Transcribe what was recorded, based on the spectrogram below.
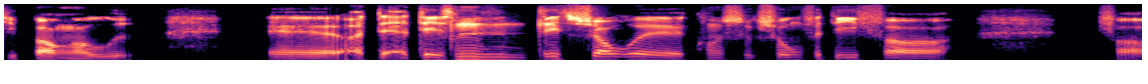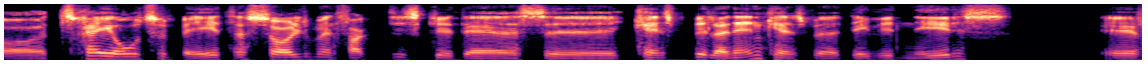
de bonger ud. Øh, og det, det er sådan en lidt sjov øh, konstruktion, fordi for, for tre år tilbage, der solgte man faktisk øh, deres øh, kandspiller, en anden kandspiller, David Nettes, øh,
